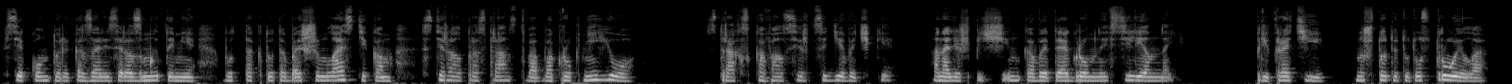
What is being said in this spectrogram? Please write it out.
Все контуры казались размытыми, будто кто-то большим ластиком стирал пространство вокруг нее. Страх сковал сердце девочки. Она лишь песчинка в этой огромной вселенной. «Прекрати!» «Ну что ты тут устроила?»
